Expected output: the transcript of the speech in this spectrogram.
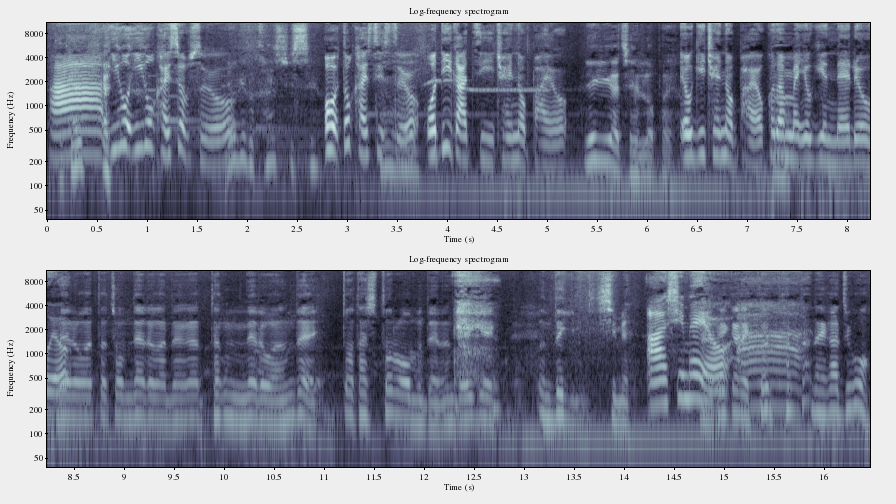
아, 이거, 이거 갈 수 없어요? 여기도 갈 수 있어요. 어, 또 갈 수 있어요? 어 디까지 제일 높아요? 여기가 제일 높아요. 여기 제일 높아요. 그 다음에 여기 내려오요. 내려왔다 좀 내려가 내가 조금 내려왔는데 또 다시 돌아오면 되는데 이게 언덕이 심해. 아, 심해요. 네, 그러니까 아. 판단해가지고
